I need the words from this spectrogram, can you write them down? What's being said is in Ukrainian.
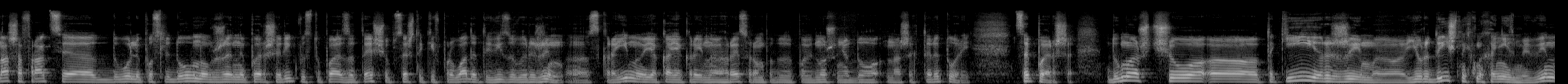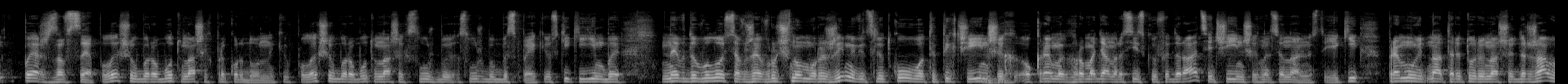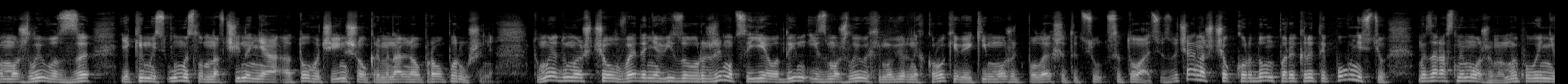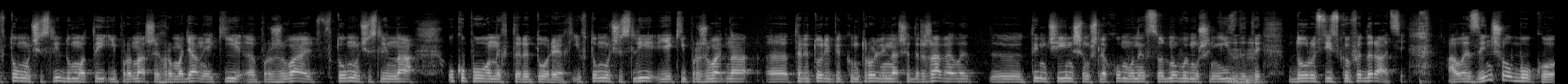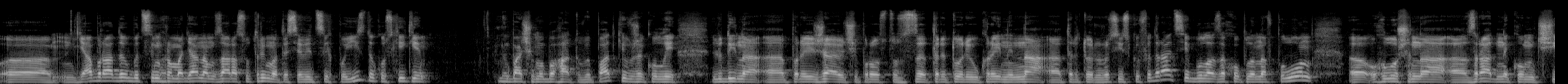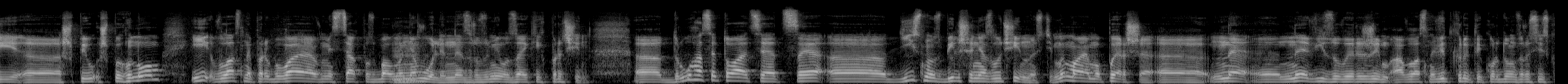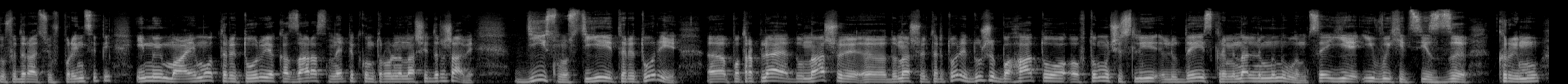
наша фракція доволі послідовно вже не перший рік виступає за те, щоб все ж таки впровадити візовий режим е, з країною, яка є країною агресором по- відношенню до наших територій. Це перше. Думаю, що е, такий режим е, юридичних механізмів він перш за все полегшив би роботу наших прикордонників, полегшив би роботу наших служби служби безпеки, оскільки їм би не вдовелося вже в ручному режимі відслідковувати тих чи інших окремих громадян Російської Федерації чи інших національностей, які прямують на територію нашої держави, можливо, з якимось умислом на вчинення е, того чи іншого кримінального правопорушення. Тому я думаю, що введення візового режиму це є один із можливих імовірних кроків, які можуть полегшити цю ситуацію. Звичайно, що кордон перекрити повністю ми зараз не можемо. Ми повинні в тому числі думати і про наших громадян, які е, проживають в тому числі на окупованих територіях, і в тому числі які проживають на е, території підконтрольній нашій державі, але тим чи іншим шляхом вони все одно вимушені їздити до Російської Федерації. Але з іншого боку, е, я б радив би цим громадянам зараз утриматися від цих поїздок, оскільки. Ми бачимо багато випадків, вже коли людина, е, переїжджаючи просто з території України на е, територію Російської Федерації, була захоплена в полон, е, оголошена зрадником чи шпигуном, і власне перебуває в місцях позбавлення волі, незрозуміло за яких причин. Друга ситуація це дійсно збільшення злочинності. Ми маємо перше не, не візовий режим, а власне відкритий кордон з Російською Федерацією в принципі, і ми маємо територію, яка зараз не підконтрольна нашій державі. Дійсно, з цієї території е, потрапляє до нашої, е, до нашої території дуже багато, е, в тому числі людей з кримінальним минулим. Це є і вихідці з Криму,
